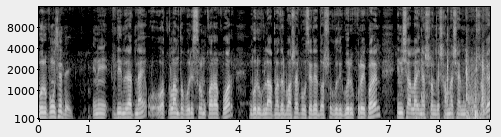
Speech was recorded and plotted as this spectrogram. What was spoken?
গরু পৌঁছে দেয়। ইনি দিন রাত নেয় অক্লান্ত পরিশ্রম করার পর গরুগুলো আপনাদের বাসায় পৌঁছে দেয়। দর্শক যদি গরু ক্রয় করেন ইনশাআল্লাহ ইনার সঙ্গে সামনাসামনি আপনার সঙ্গে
